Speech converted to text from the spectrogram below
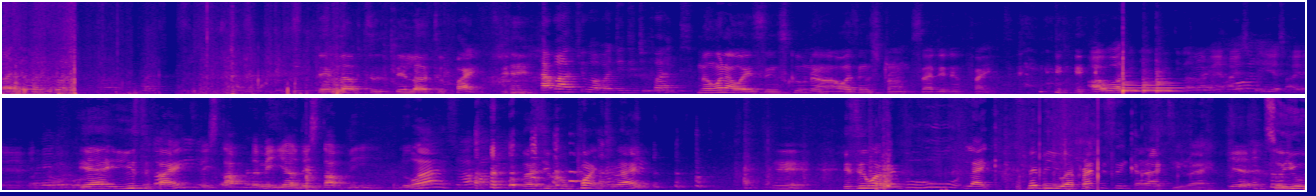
I did. They love to, they love to fight. How about you, Baba? Did you fight? No, when I was in school, no, I wasn't strong, so I didn't fight. I was in high school, yes, I am. Yeah, you used to fight? They stopped, I mean, yeah, they stopped me. What? because you could point, right? Yeah. You see, when people who, like, maybe you were practicing karate, right? Yeah. So you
